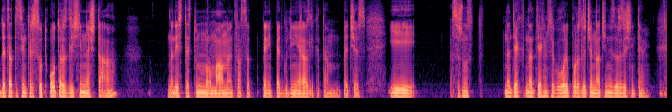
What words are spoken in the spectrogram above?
Децата се интересуват от различни неща. Нали, естествено, нормално е. Това са 5 години разлика там, 5-6. И всъщност на тях, на тях им се говори по различен начин и за различни теми. Да.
